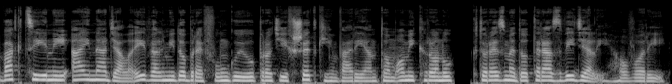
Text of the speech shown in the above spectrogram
Vakcíny aj naďalej veľmi dobre fungujú proti všetkým variantom Omikronu, ktoré sme doteraz videli, hovorí.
